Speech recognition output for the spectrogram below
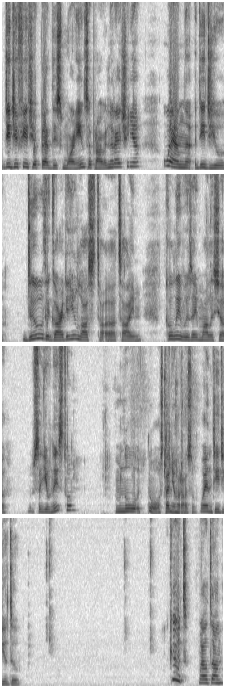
Did you feed your pet this morning? Це правильне речення. When did you do the gardening last uh, time? Коли ви займалися садівництвом? Ну, ну, останнього разу. When did you do? Good. Well done.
